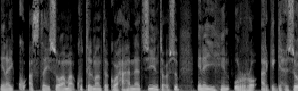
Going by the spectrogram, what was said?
inay ku astayso ama ku tilmaanto kooxaha naadsiyiinta cusub inay yihiin ururo argagixiso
